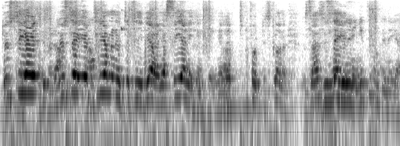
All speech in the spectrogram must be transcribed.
du, ser, du säger tre minuter tidigare, jag ser ingenting. Eller 40 sekunder. Och sen så Du säger ingenting om dina egna.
